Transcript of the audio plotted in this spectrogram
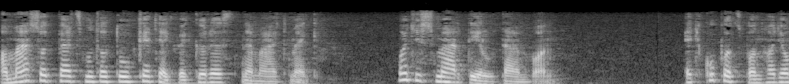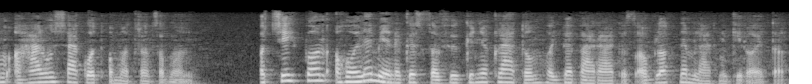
A másodperc mutató ketyegve körözt nem állt meg. Vagyis már délután van. Egy kupocban hagyom a hálóságot a matracomon. A csíkban, ahol nem érnek össze a főkönyök, látom, hogy bepárált az ablak, nem látni ki rajta.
